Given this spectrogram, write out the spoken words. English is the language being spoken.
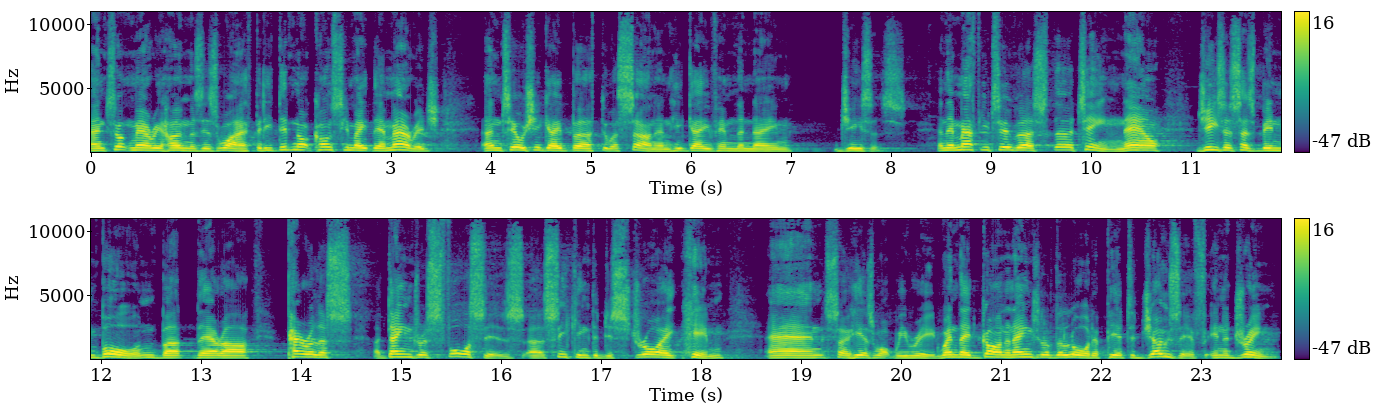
and took Mary home as his wife, but he did not consummate their marriage until she gave birth to a son, and he gave him the name Jesus. And then Matthew 2, verse 13. Now, Jesus has been born, but there are perilous, uh, dangerous forces uh, seeking to destroy him. And so here's what we read. When they'd gone, an angel of the Lord appeared to Joseph in a dream.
